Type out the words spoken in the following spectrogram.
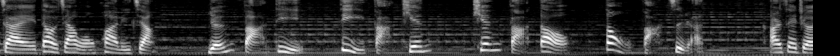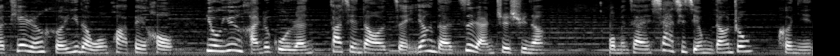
在道家文化里讲，人法地，地法天，天法道，道法自然。而在这天人合一的文化背后，又蕴含着古人发现到怎样的自然秩序呢？我们在下期节目当中和您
